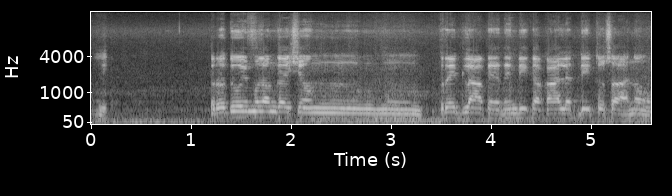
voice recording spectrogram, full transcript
Okay. Traduhin mo lang guys yung thread locker, hindi kakalat dito sa ano.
